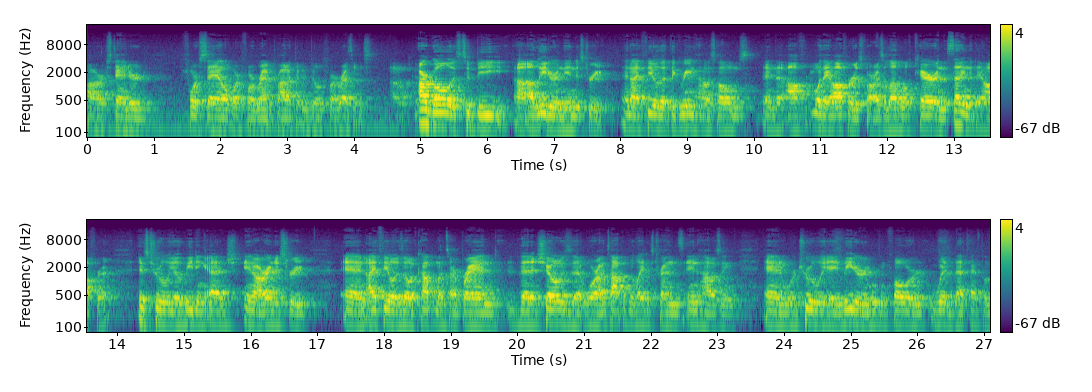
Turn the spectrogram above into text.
our standard for sale or for rent product that we build for our residents. Our goal is to be uh, a leader in the industry, and I feel that the greenhouse homes and the offer, what they offer as far as the level of care and the setting that they offer it is truly a leading edge in our industry. And I feel as though it complements our brand, that it shows that we're on top of the latest trends in housing, and we're truly a leader in moving forward with that type of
